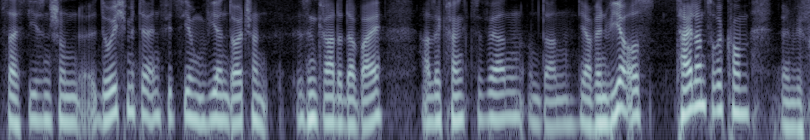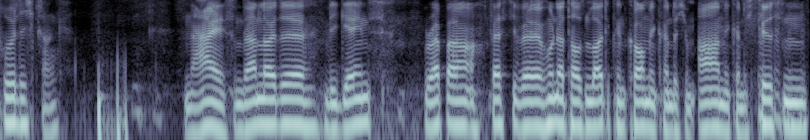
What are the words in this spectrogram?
Das heißt, die sind schon äh, durch mit der Infizierung. Wir in Deutschland sind gerade dabei, alle krank zu werden. Und dann, ja, wenn wir aus Thailand zurückkommen, werden wir fröhlich krank. Nice. Und dann, Leute, wie Gains, Rapper, Festival, 100.000 Leute können kommen, ihr könnt euch umarmen, ihr könnt euch küssen.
